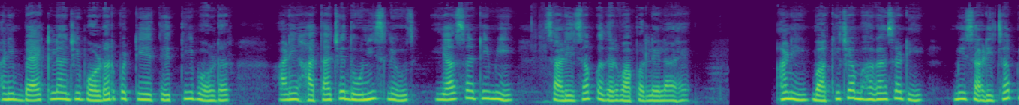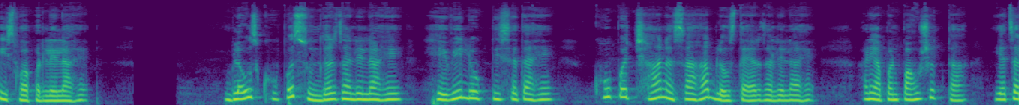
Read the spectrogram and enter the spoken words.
आणि बॅकला जी बॉर्डर पट्टी येते ती बॉर्डर आणि हाताचे दोन्ही स्लीव्ज यासाठी मी साडीचा पदर वापरलेला आहे. आणि बाकीच्या भागासाठी मी साडीचा पीस वापरलेला आहे. ब्लाऊज खूपच सुंदर झालेला आहे. हेवी लुक दिसत आहे. खूपच छान असा हा ब्लाऊज तयार झालेला आहे. आणि आपण पाहू शकता याचा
